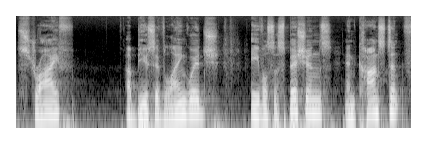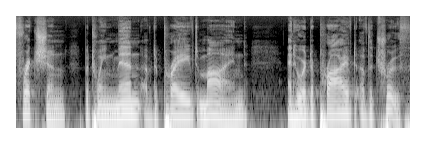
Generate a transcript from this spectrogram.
strife, abusive language evil suspicions, and constant friction between men of depraved mind and who are deprived of the truth,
